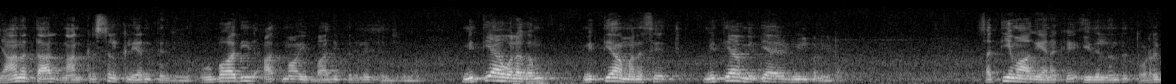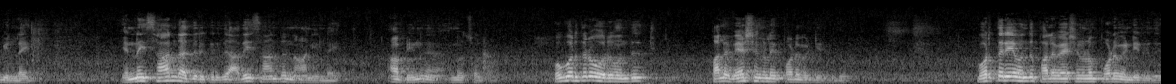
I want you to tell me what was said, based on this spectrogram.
ஞானத்தால் நான் கிறிஸ்டல் கிளியர்னு தெரிஞ்சுக்கணும். உபாதி ஆத்மாவை பாதிப்பதிலே தெரிஞ்சுக்கணும். மித்யா உலகம் மித்யா மனசு மித்யா மித்யா டீல் பண்ணிக்கிட்டோம். சத்தியமாக எனக்கு இதிலிருந்து தொடர்பில்லை. என்னை சார்ந்து அது இருக்கிறது அதை சார்ந்து நான் இல்லை அப்படின்னு நம்ம சொல்கிறோம் ஒவ்வொருத்தரும் ஒரு வந்து பல வேஷங்களை போட வேண்டியிருக்குது. ஒருத்தரே வந்து பல வேஷங்களும் போட வேண்டியிருக்குது.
